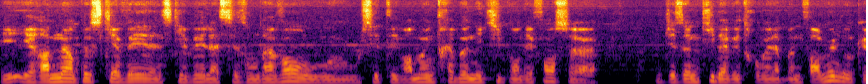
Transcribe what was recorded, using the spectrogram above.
et, ramener un peu ce qu'il y avait, ce qu'il y avait la saison d'avant où, c'était vraiment une très bonne équipe en défense. Jason Kidd avait trouvé la bonne formule. Donc,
